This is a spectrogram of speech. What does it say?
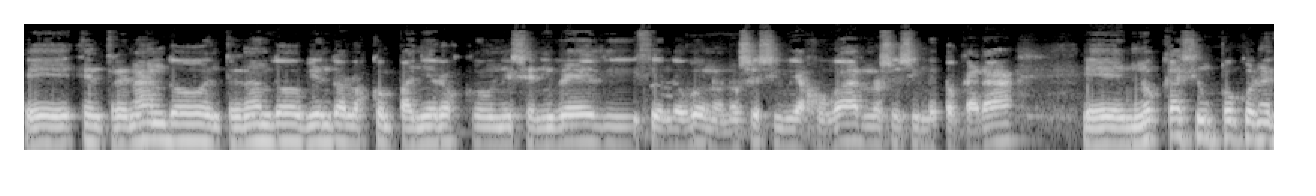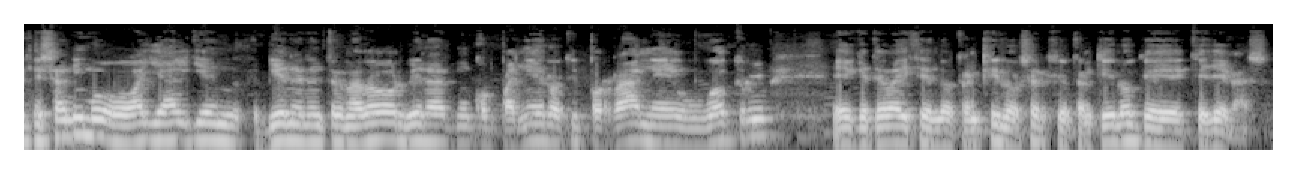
eh, entrenando, entrenando, viendo a los compañeros con ese nivel y diciendo, bueno, no sé si voy a jugar, no sé si me tocará. Eh, ¿No casi un poco en el desánimo o hay alguien, viene el entrenador, viene algún compañero tipo Rane u otro, que te va diciendo, tranquilo, Sergio, tranquilo, que llegas?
